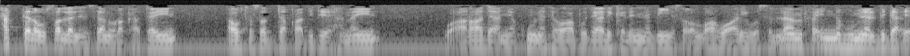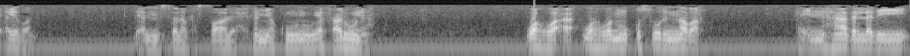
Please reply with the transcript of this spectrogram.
حتى لو صلى الإنسان ركعتين أو تصدق بدرهمين وأراد أن يكون ثواب ذلك للنبي صلى الله عليه وسلم فإنه من البدع أيضا لأن السلف الصالح لم يكونوا يفعلونه. وهو وهو من قصور النظر فإن هذا الذي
